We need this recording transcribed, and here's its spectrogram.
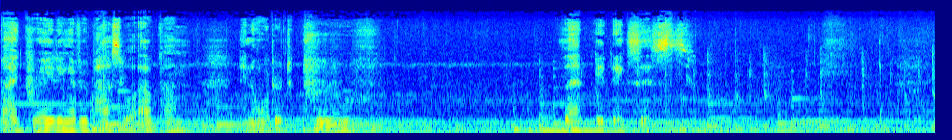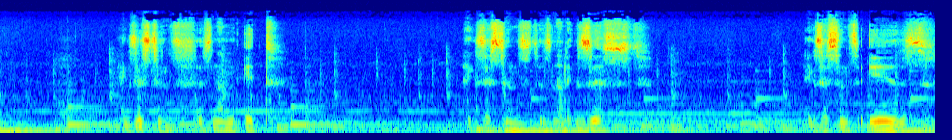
by creating every possible outcome in order to prove that it exists. Existence is not it. Existence does not exist. Existence is.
